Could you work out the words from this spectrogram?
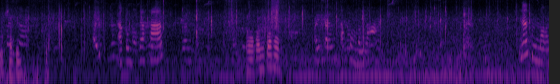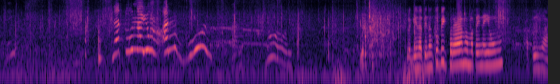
Buhos natin. Ito. Ako lahat. O, kanya pa ako. Ay, ako lahat. Nato na kasi. Nato na yung ano, bull. Bull. Lagyan natin ng tubig para mamatay na yung apoy niya.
